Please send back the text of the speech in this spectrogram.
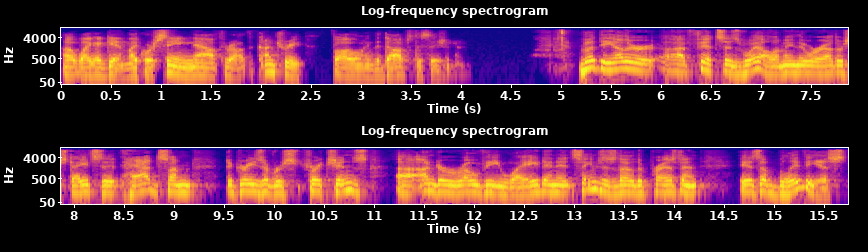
uh, like again, like we're seeing now throughout the country following the Dobbs decision. But the other uh, fits as well. I mean, there were other states that had some degrees of restrictions uh, under Roe v. Wade, and it seems as though the president is oblivious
